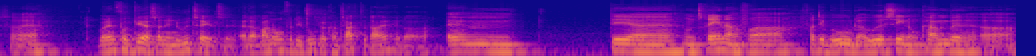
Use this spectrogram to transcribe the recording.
Så ja, Hvordan fungerer sådan en udtalelse? Er der bare nogen fra DBU, der kontakter dig? Eller? Øhm, det er nogle trænere fra, fra DBU, der er ude at se nogle kampe, og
